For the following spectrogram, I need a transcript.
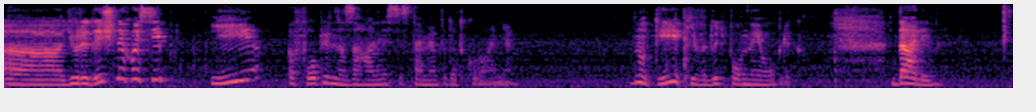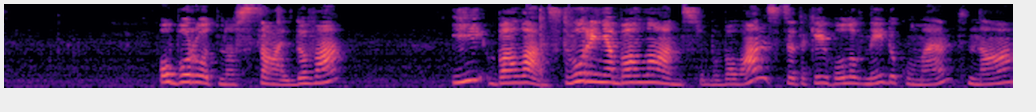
е, юридичних осіб і ФОПів на загальній системі оподаткування. Ну, ті, які ведуть повний облік. Далі оборотно-сальдова і баланс, створення балансу. Бо баланс це такий головний документ на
